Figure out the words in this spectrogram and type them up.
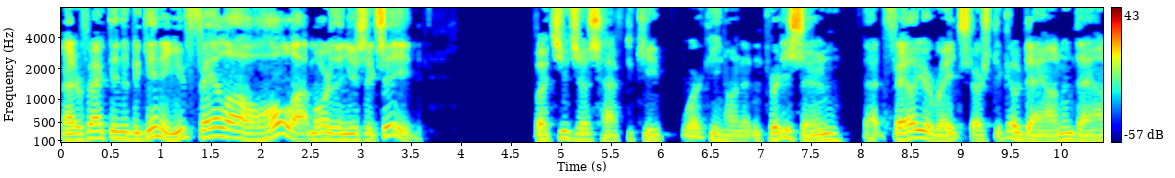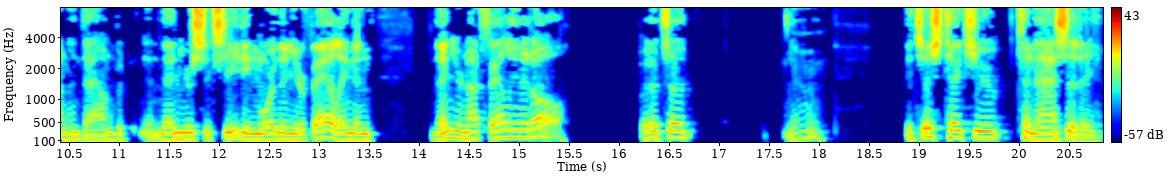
Matter of fact, in the beginning, you fail a whole lot more than you succeed. But you just have to keep working on it. And pretty soon that failure rate starts to go down and down and down. But and then you're succeeding more than you're failing, and then you're not failing at all. But it's a you know, it just takes you tenacity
